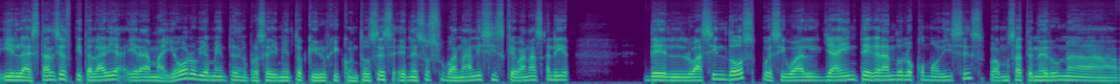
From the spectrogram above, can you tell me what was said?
Y la estancia hospitalaria era mayor, obviamente, en el procedimiento quirúrgico. Entonces, en esos subanálisis que van a salir del Basil 2, pues igual ya integrándolo como dices, vamos a tener una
